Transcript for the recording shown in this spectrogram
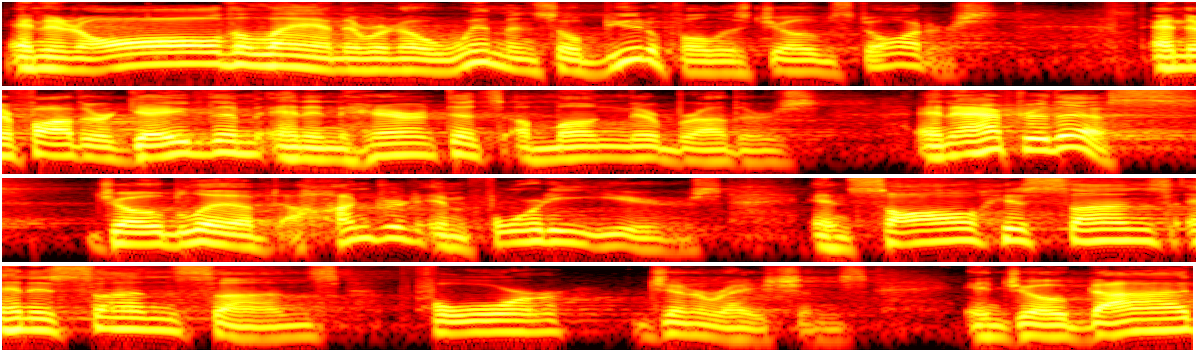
And in all the land, there were no women so beautiful as Job's daughters. And their father gave them an inheritance among their brothers. And after this, Job lived 140 years and saw his sons and his sons' sons four generations. And Job died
